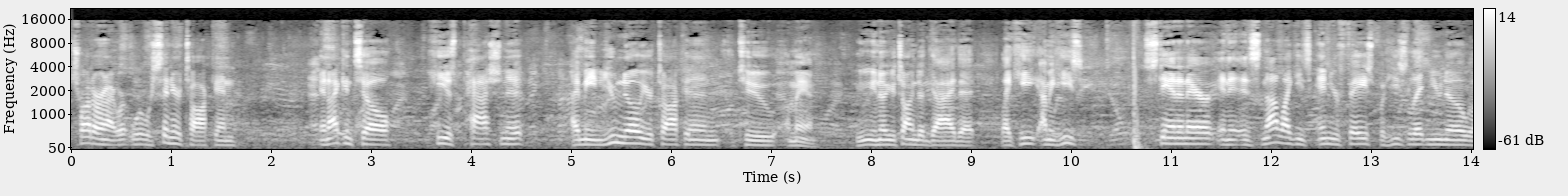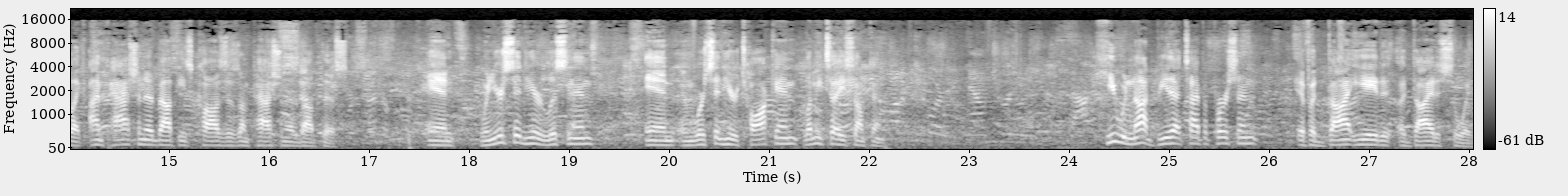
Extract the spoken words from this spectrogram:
Trotter and I we're, we're sitting here talking, and I can tell he is passionate. I mean, you know, you're talking to a man. You know, you're talking to a guy that, like, he. I mean, he's standing there, and it's not like he's in your face, but he's letting you know, like, I'm passionate about these causes. I'm passionate about this. And when you're sitting here listening, and and we're sitting here talking, let me tell you something. He would not be that type of person if a diet he ate a, a diet of soy.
